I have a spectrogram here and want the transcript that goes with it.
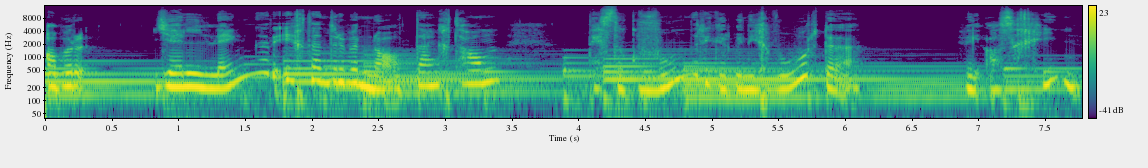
Aber je länger ich dann darüber nachgedacht habe, desto gewunderiger bin ich geworden. Weil als Kind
